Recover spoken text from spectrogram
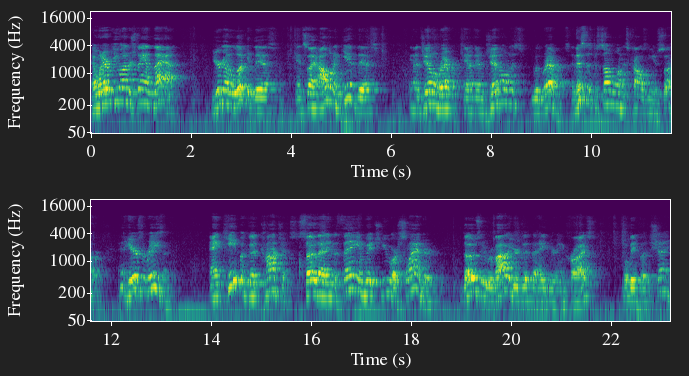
And whenever you understand that, you're going to look at this and say, I want to give this in a gentle rever- in, a, in gentleness with reverence. And this is to someone that's causing you to suffer. And here's the reason. And keep a good conscience, so that in the thing in which you are slandered, those who revile your good behavior in Christ will be put to shame.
